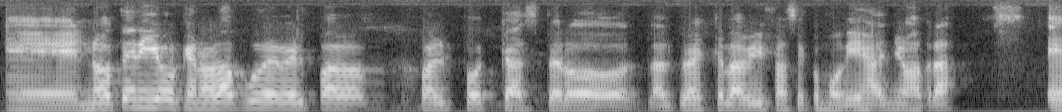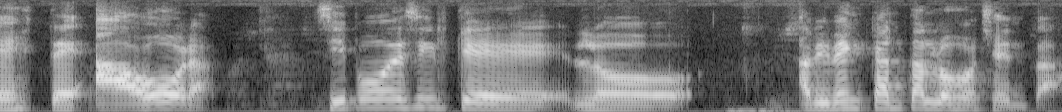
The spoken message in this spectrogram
Eh, no he tenido que no la pude ver para el podcast, pero la última vez que la vi fue hace como 10 años atrás. Este, ahora, sí puedo decir que lo, a mí me encantan los 80.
